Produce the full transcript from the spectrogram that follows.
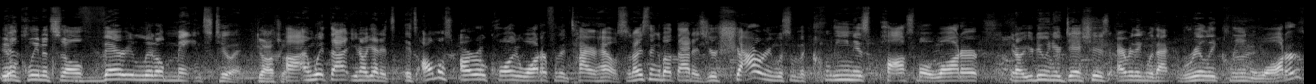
it'll Yeah. clean itself. very little maintenance to it. Gotcha. Uh, and with that, you know, again, it's it's almost RO quality water for the entire house. The nice thing about that is you're showering with some of the cleanest possible water. You know, you're doing your dishes, everything with that really clean water.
